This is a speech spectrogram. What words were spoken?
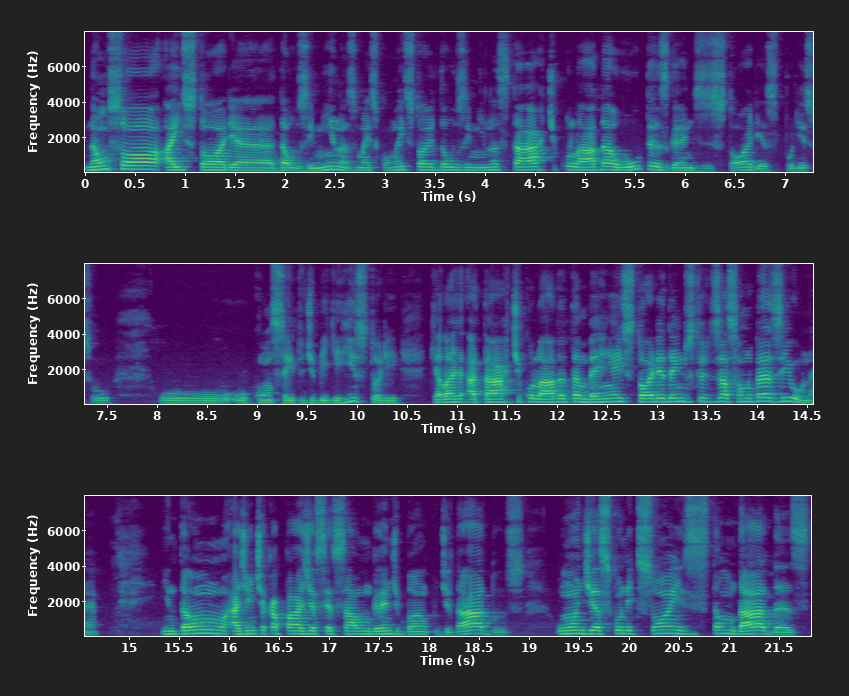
não só a história da Uzi Minas, mas como a história da Uzi Minas está articulada a outras grandes histórias, por isso o, o conceito de Big History, que ela está articulada também à história da industrialização no Brasil, né? Então, a gente é capaz de acessar um grande banco de dados onde as conexões estão dadas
